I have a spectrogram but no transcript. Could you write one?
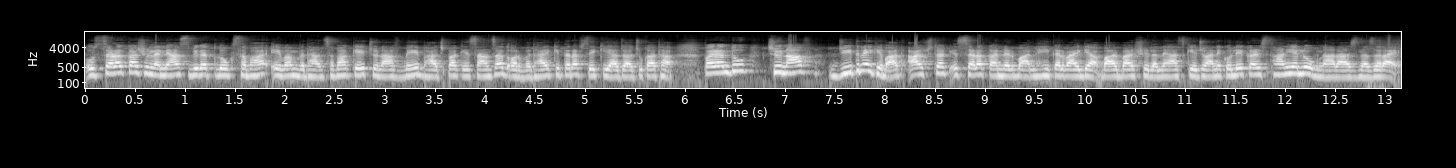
उस सड़क का शिलान्यास विगत लोकसभा एवं विधानसभा के चुनाव में भाजपा के सांसद और विधायक की तरफ़ से किया जा चुका था। परंतु चुनाव जीतने के बाद आज तक इस सड़क का निर्माण नहीं करवाया गया। बार बार शिलान्यास किए जाने को लेकर स्थानीय लोग नाराज़ नज़र आए।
